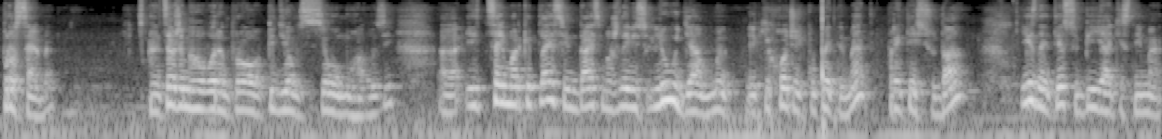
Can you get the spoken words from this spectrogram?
про себе. Е, Це вже ми говоримо про підйом в цілому галузі. Е, І цей маркетплейс він дасть можливість людям, які хочуть купити мед, прийти сюди і знайти собі якісний мед.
